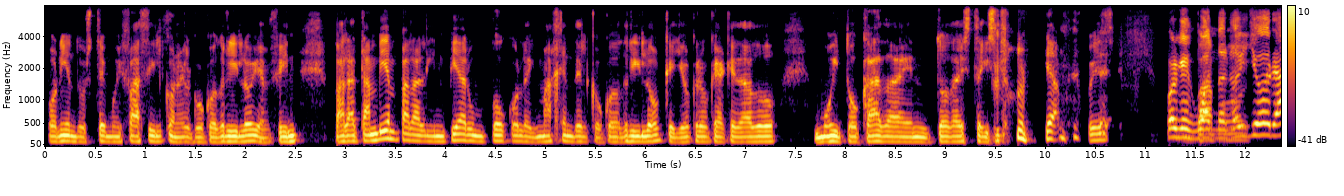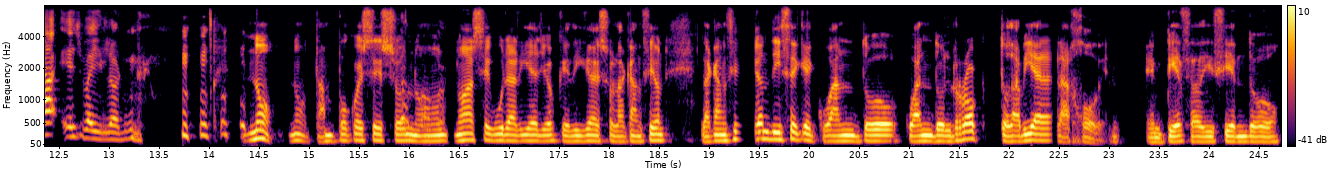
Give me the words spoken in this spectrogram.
poniendo usted muy fácil con el cocodrilo y en fin, para también para limpiar un poco la imagen del cocodrilo, que yo creo que ha quedado muy tocada en toda esta historia, pues porque cuando no llora es bailón. No, no, tampoco es eso, no, no aseguraría yo que diga eso la canción. La canción dice que cuando, cuando el rock todavía era joven, empieza diciendo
